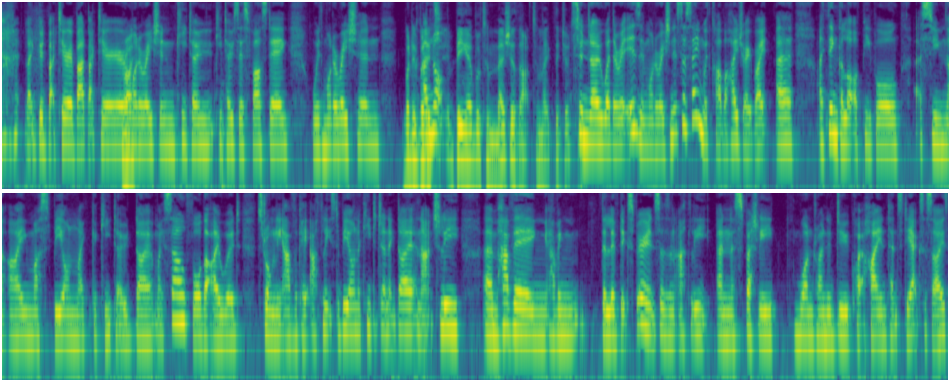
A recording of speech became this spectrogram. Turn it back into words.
like good bacteria, bad bacteria, Right. moderation, keto ketosis fasting with moderation. But it, but I'm it's not being able to measure that to make the judgment. to know whether it is in moderation. It's the same with carbohydrate, right? Uh, I think a lot of people assume that I must be on like a keto diet myself, or that I would strongly advocate athletes to be on a ketogenic diet. And actually, um, having having the lived experience as an athlete, and especially one trying to do quite high intensity exercise,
